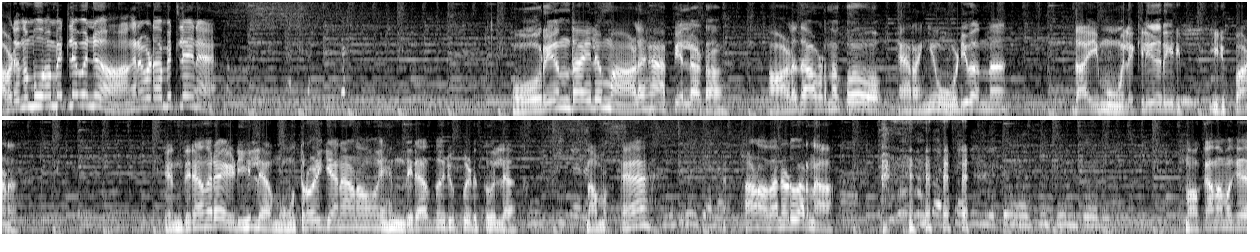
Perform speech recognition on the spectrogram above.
അവിടെ ഒന്നും പോകാൻ പറ്റില്ല പൊന്നോ. അങ്ങനെ വിടാൻ പറ്റില്ല അതിനെ. ഓറിയോ എന്തായാലും ആൾ ഹാപ്പി അല്ല കേട്ടോ. ആളിതാ അവിടെ നിന്നൊക്കെ ഇറങ്ങി ഓടി വന്ന് ഇതാ ഈ മൂലക്കിൽ കയറി ഇരിപ്പാണ്. എന്തിനാന്നൊരു ഐഡിയ മൂത്രം ഒഴിക്കാനാണോ? എന്തിനാന്നൊരു പിടുത്തമില്ല നമ്മ ഏ? ആണോ? തന്നോട് പറഞ്ഞാ. നോക്കാം നമുക്ക്.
